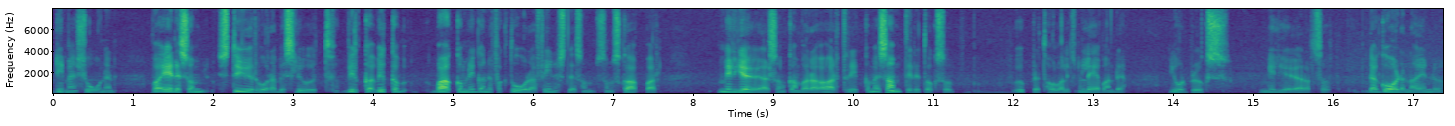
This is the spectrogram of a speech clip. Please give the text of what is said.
dimensionen. Vad är det som styr våra beslut? Vilka, vilka bakomliggande faktorer finns det som, som skapar miljöer som kan vara artrika men samtidigt också upprätthålla liksom levande jordbruksmiljöer, alltså där gårdarna ännu,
